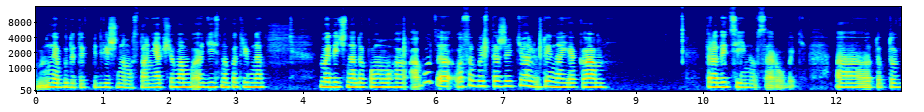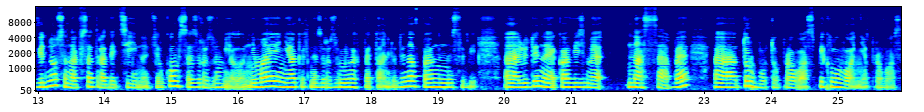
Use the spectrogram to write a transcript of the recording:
не будете в підвішеному стані, якщо вам е, дійсно потрібна медична допомога. Або це особисте життя, людина, яка традиційно все робить. Е, Тобто в відносинах все традиційно, цілком все зрозуміло. Немає ніяких незрозумілих питань. Людина впевнена собі. Е, Людина, яка візьме на себе е, турботу про вас, піклування про вас.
